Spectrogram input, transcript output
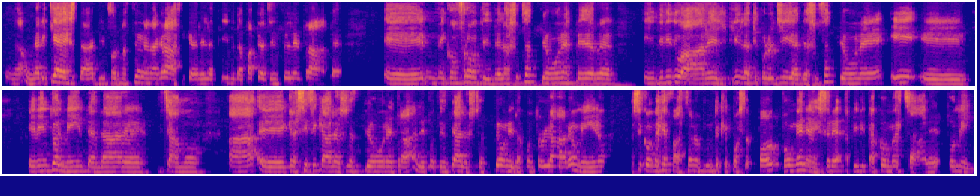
una, una, richiesta di informazione anagrafica relativa da parte dell'Agenzia delle Entrate eh, nei confronti dell'associazione per individuare il, la tipologia di associazione e, e eventualmente andare diciamo, a eh, classificare l'associazione tra le potenziali associazioni da controllare o meno, a seconda che facciano appunto che possa, ponga in essere attività commerciale o meno.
